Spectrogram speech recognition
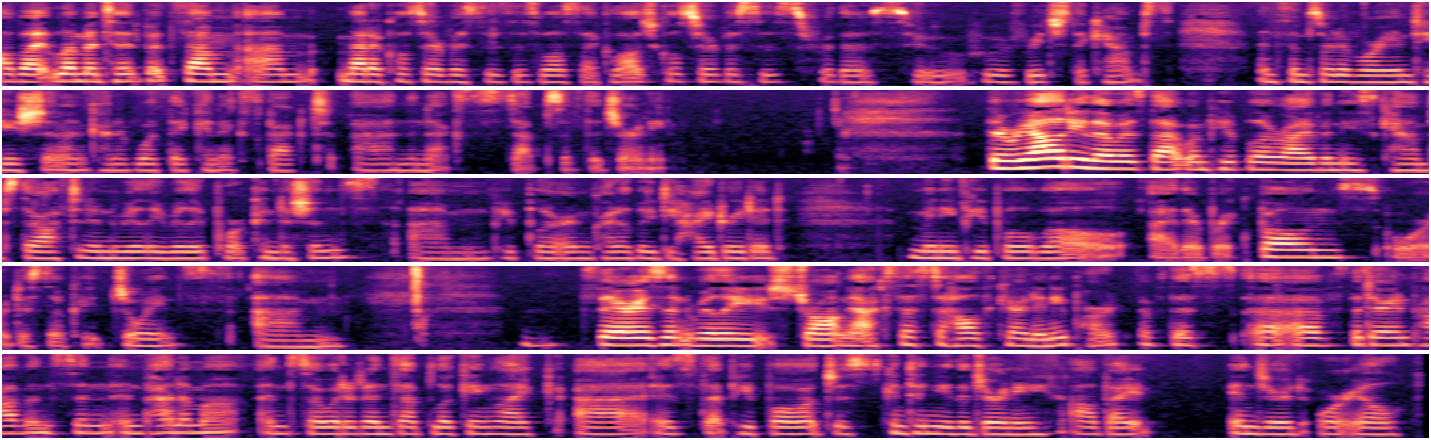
albeit limited, but some um, medical services as well as psychological services for those who, who have reached the camps, and some sort of orientation on kind of what they can expect uh, in the next steps of the journey. The reality, though, is that when people arrive in these camps, they're often in really, really poor conditions. Um, people are incredibly dehydrated. Many people will either break bones or dislocate joints. Um, there isn't really strong access to healthcare in any part of this uh, of the Darien province in, in Panama, and so what it ends up looking like uh, is that people just continue the journey, albeit injured or ill.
